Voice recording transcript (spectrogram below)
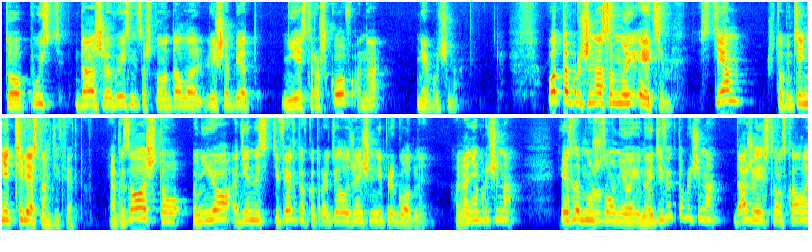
то пусть даже выяснится, что она дала лишь обед не есть рожков, она не обручена. Вот обручена со мной этим, с тем, что у тебя нет телесных дефектов. И оказалось, что у нее один из дефектов, который делает женщину непригодной. Она не обручена. Если бы нужен у нее иной дефект, обручена. Даже если он сказал,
